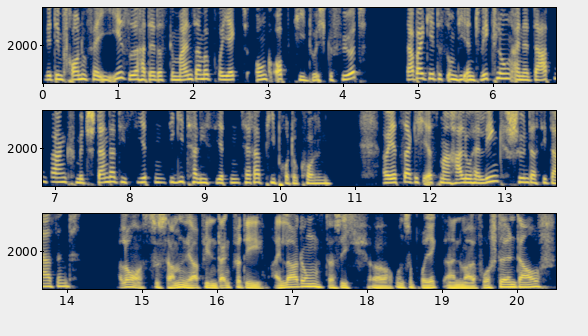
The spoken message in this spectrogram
Mit dem Fraunhofer IESE hat er das gemeinsame Projekt OnkOpti durchgeführt. Dabei geht es um die Entwicklung einer Datenbank mit standardisierten, digitalisierten Therapieprotokollen. Aber jetzt sage ich erstmal Hallo, Herr Link. Schön, dass Sie da sind. Hallo zusammen. Ja, vielen Dank für die Einladung, dass ich äh, unser Projekt einmal vorstellen darf.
